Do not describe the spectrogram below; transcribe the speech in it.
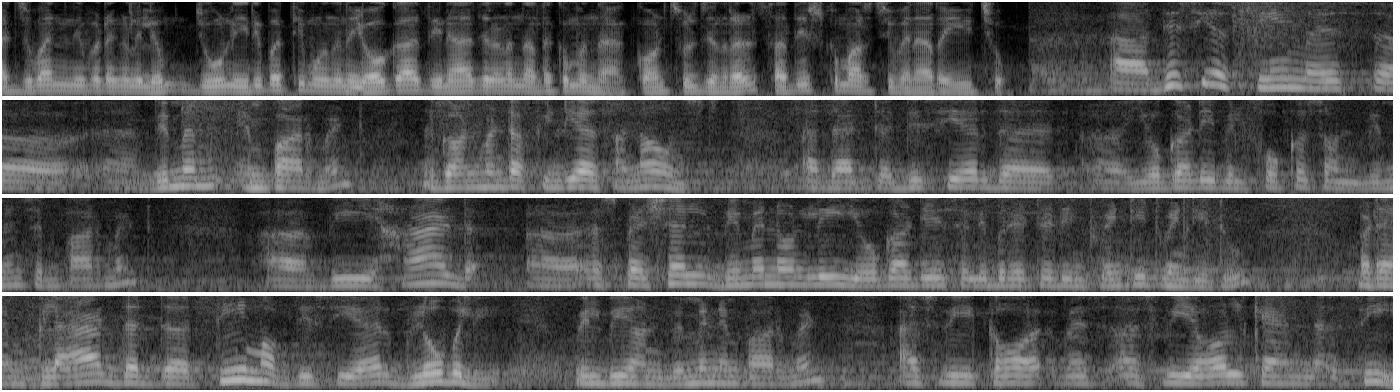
Ajman എന്നിവിടങ്ങളിലും ജൂൺ ഇരുപത്തിമൂന്നിന് യോഗാ ദിനാചരണം നടക്കുമെന്ന് കോൺസുൽ ജനറൽ സതീഷ് കുമാർ ശിവൻ അറിയിച്ചു Uh, is uh, uh, women empowerment. The government of India has announced uh, that uh, this year the uh, Yoga Day will focus on women's empowerment. Uh, we had uh, a special women only Yoga Day celebrated in 2022, but I am glad that the theme of this year globally will be on women empowerment. As we, call, as, as we all can see,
